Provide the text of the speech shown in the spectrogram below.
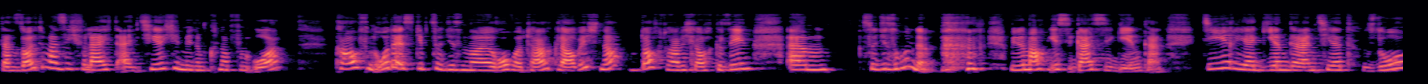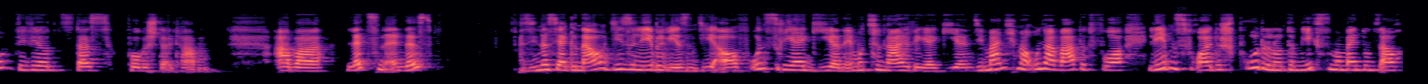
dann sollte man sich vielleicht ein Tierchen mit einem Knopf im Ohr kaufen. Oder es gibt so diesen neuen Roboter, glaube ich, ne? Doch, da habe ich auch gesehen. Ähm, so diese Hunde, mit man auch geistig gehen kann, die reagieren garantiert so, wie wir uns das vorgestellt haben. Aber letzten Endes sind es ja genau diese Lebewesen, die auf uns reagieren, emotional reagieren, die manchmal unerwartet vor Lebensfreude sprudeln und im nächsten Moment uns auch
